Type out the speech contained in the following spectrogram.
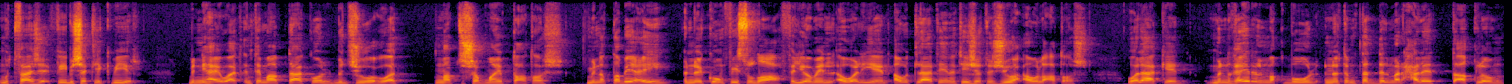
متفاجئ فيه بشكل كبير. بالنهاية وقت أنت ما بتاكل بتجوع وقت ما بتشرب مي بتعطش. من الطبيعي إنه يكون في صداع في اليومين الأوليين أو ثلاثة نتيجة الجوع أو العطش. ولكن من غير المقبول إنه تمتد المرحله تأقلم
